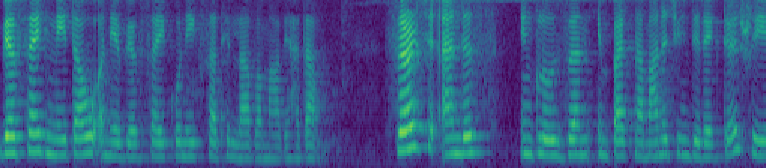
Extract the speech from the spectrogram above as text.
વ્યવસાયિક નેતાઓ અને વ્યવસાયિકોને એકસાથે લાવવામાં આવ્યા હતા. સર્ચ એન્ડસ ઇન્ક્લુઝન ઇમ્પેક્ટના મેનેજિંગ ડિરેક્ટર શ્રી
